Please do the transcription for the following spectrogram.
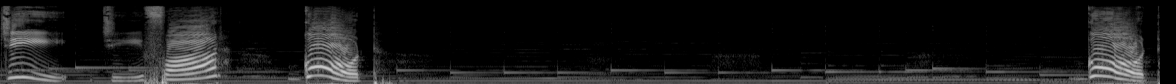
G. G for goat. Goat.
